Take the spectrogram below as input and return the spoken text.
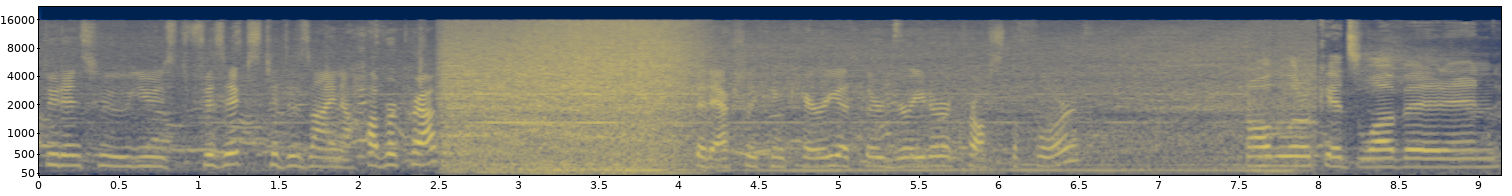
students who used physics to design a hovercraft that actually can carry a third grader across the floor. All the little kids love it and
